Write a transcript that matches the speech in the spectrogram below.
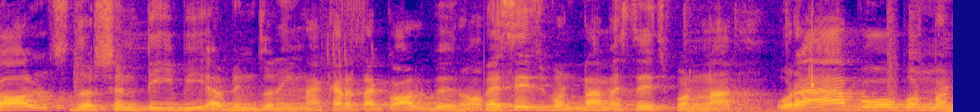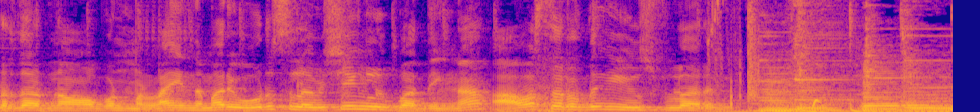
கால் சுதர்ஷன் டிவி அப்படின்னு சொன்னீங்கன்னா கரெக்டாக கால் போயிடும் மெசேஜ் பண்ணலாம் மெசேஜ் பண்ணலாம். ஒரு ஆப் ஓப்பன் பண்ணுறது அப்படின்னா ஓப்பன் பண்ணலாம். இந்த மாதிரி ஒரு சில விஷயங்களுக்கு பார்த்தீங்கன்னா அவசரத்துக்கு யூஸ்ஃபுல்லாக இருக்கு.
